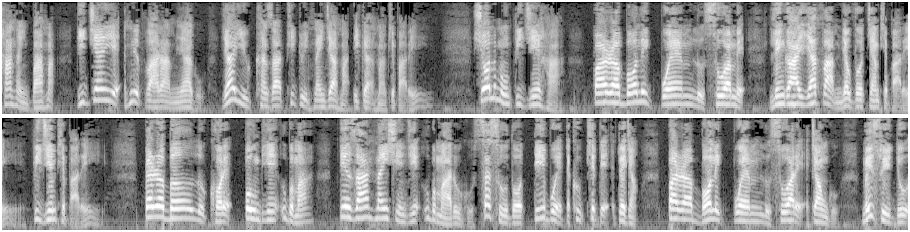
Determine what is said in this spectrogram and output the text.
ထားနိုင်ပါမှဒီကျမ်းရဲ့အနှစ်သာရများကိုရယူခန်းစားထိတွေ့နိုင်ကြမှာဧကအမှန်ဖြစ်ပါတယ်ရှောလမုန်တည်ခြင်းဟာ parabolic poem လို့ဆိုရမယ်လင်္ကာယသမြောက်သောကျမ်းဖြစ်ပါတယ်တည်ခြင်းဖြစ်ပါတယ် parable လို့ခေါ်တဲ့ပုံပြင်ဥပမာတင်စားနှိုင်းရှင်ခြင်းဥပမာတို့ကိုဆက်ဆိုသောတေးပွဲတစ်ခုဖြစ်တဲ့အတွက်ကြောင့် parabolic poem လို့ဆိုရတဲ့အကြောင်းကိုမိษွေတို့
